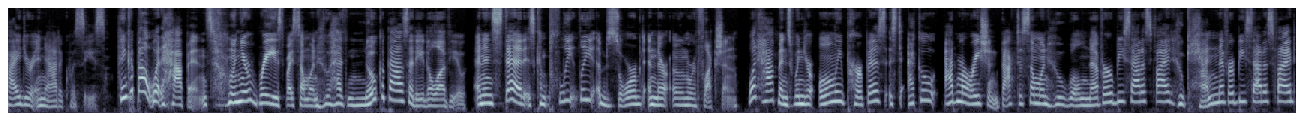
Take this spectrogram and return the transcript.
hide your inadequacies. Think about what happens when you're raised by someone who has no capacity to love you and instead is completely absorbed in their own reflection. What happens when your only purpose is to echo admiration back to someone who will never be satisfied, who can never be satisfied?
